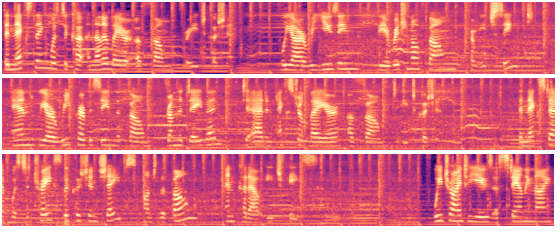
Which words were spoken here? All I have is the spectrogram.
The next thing was to cut another layer of foam for each cushion. We are reusing the original foam from each seat, and we are repurposing the foam from the daybed to add an extra layer of foam to each cushion. The next step was to trace the cushion shapes onto the foam and cut out each piece. We tried to use a Stanley knife,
